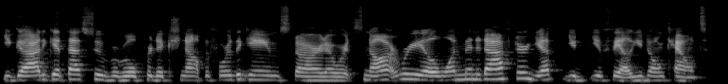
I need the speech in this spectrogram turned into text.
you got to get that Super Bowl prediction out before the game start or it's not real. One minute after, yep, you, you fail. You don't count.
